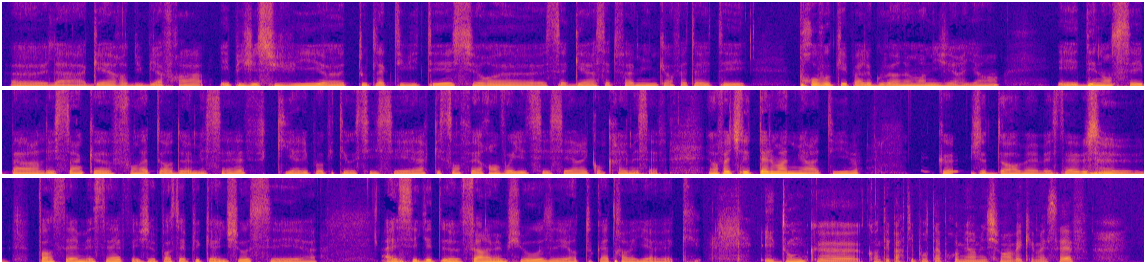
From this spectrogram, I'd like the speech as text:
euh, la guerre du Biafra, et puis j'ai suivi euh, toute l'activité sur euh, cette guerre, cette famine qui en fait a été provoquée par le gouvernement nigérian et dénoncée par les cinq fondateurs de MSF, qui à l'époque étaient aussi ICR, qui se sont fait renvoyer de CCR et qui ont créé MSF. Et en fait, j'étais tellement admirative que je dormais MSF, je pensais MSF et je pensais plus qu'à une chose, c'est à essayer de faire la même chose et en tout cas travailler avec. Et donc, euh, quand tu es partie pour ta première mission avec MSF,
